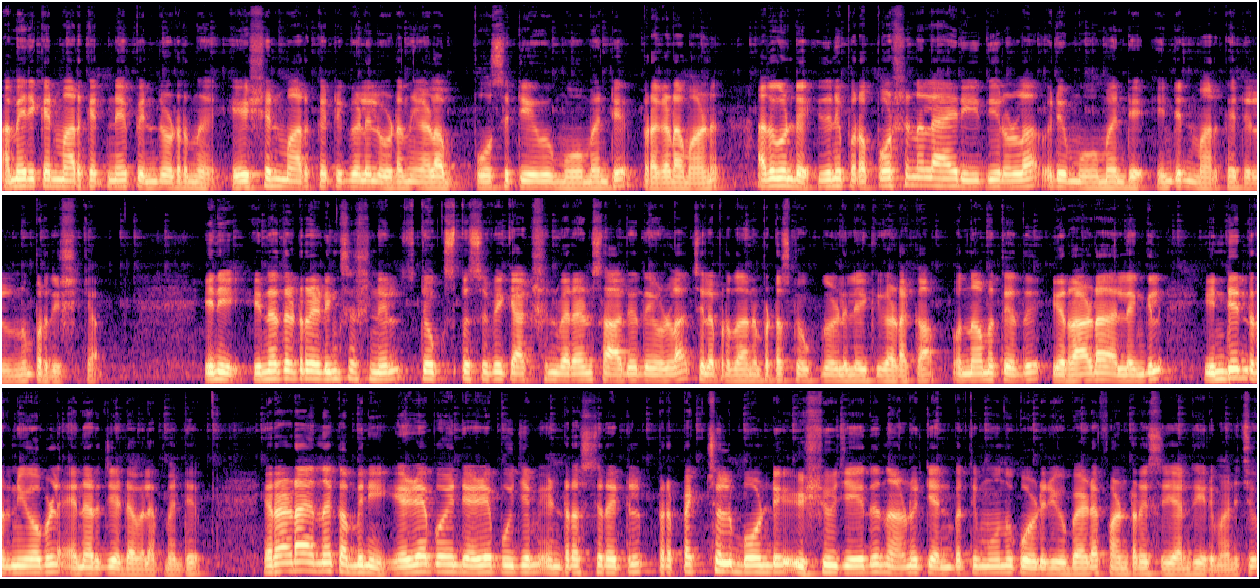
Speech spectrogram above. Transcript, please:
അമേരിക്കൻ മാർക്കറ്റിനെ പിന്തുടർന്ന് ഏഷ്യൻ മാർക്കറ്റുകളിൽ മാർക്കറ്റുകളിലുടനീളം പോസിറ്റീവ് മൂവ്മെന്റ് പ്രകടമാണ്. അതുകൊണ്ട് ഇതിന് പ്രൊപ്പോഷണലായ രീതിയിലുള്ള ഒരു മൂവ്മെന്റ് ഇന്ത്യൻ മാർക്കറ്റിൽ നിന്നും പ്രതീക്ഷിക്കാം. ഇനി ഇന്നത്തെ ട്രേഡിംഗ് സെഷനിൽ സ്റ്റോക്ക് സ്പെസിഫിക് ആക്ഷൻ വരാൻ സാധ്യതയുള്ള ചില പ്രധാനപ്പെട്ട സ്റ്റോക്കുകളിലേക്ക് കടക്കാം. ഒന്നാമത്തേത് ഇറാഡ അല്ലെങ്കിൽ Indian renewable energy development IREDA എന്ന കമ്പനി ഏഴ് പോയിന്റ് ഏഴ് പൂജ്യം ഇൻട്രസ്റ്റ് റേറ്റിൽ പെർപെക്ച്വൽ ബോണ്ട് ഇഷ്യൂ ചെയ്ത് നാനൂറ്റി എൺപത്തി മൂന്ന് കോടി രൂപയുടെ ഫണ്ട് റൈസ് ചെയ്യാൻ തീരുമാനിച്ചു.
